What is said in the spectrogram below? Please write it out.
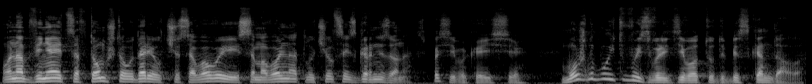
Он обвиняется в том, что ударил часового и самовольно отлучился из гарнизона. Спасибо, Кейси. Можно будет вызволить его оттуда без скандала?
